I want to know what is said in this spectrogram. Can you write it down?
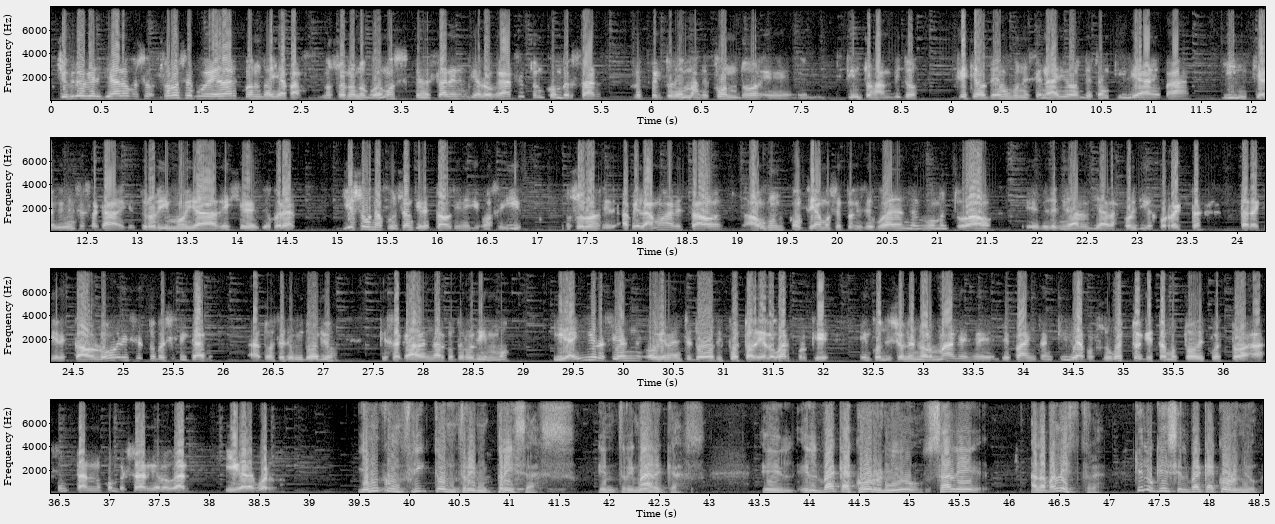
Yo creo que el diálogo solo se puede dar cuando haya paz. Nosotros no podemos pensar en dialogar, en conversar respecto de temas de fondo eh, en distintos ámbitos, si es que no tenemos un escenario de tranquilidad, de paz y que la violencia se acabe, que el terrorismo ya deje de, operar. Y eso es una función que el Estado tiene que conseguir. Nosotros eh, apelamos al Estado, aún confiamos esto que se pueda en algún momento dado eh, determinar ya las políticas correctas para que el Estado logre ¿cierto? pacificar a todo este territorio, que se acabe el narcoterrorismo y de ahí recién obviamente todos dispuestos a dialogar porque en condiciones normales de, paz y tranquilidad por supuesto que estamos todos dispuestos a sentarnos, conversar, dialogar y llegar a acuerdos. Y en un conflicto entre empresas, entre marcas, el, el vaca cornio sale a la palestra. ¿Qué es lo que es el vaca cornio?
